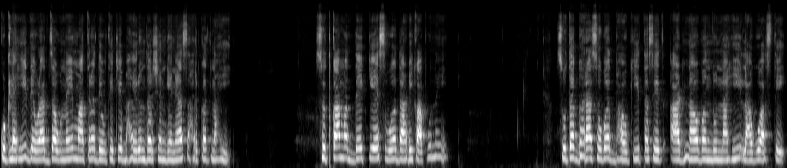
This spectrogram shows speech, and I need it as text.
कुठल्याही देवळात जाऊ नये मात्र देवतेचे बाहेरून दर्शन घेण्यास हरकत नाही. सुतकामध्ये केस व दाढी कापू नये. सुतक घरासोबत भावकी तसेच आडनाव बंधूंनाही लागू असते.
